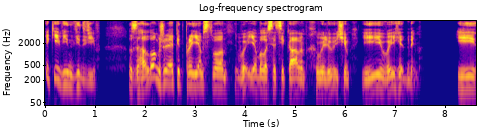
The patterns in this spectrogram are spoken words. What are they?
які він відвів. Загалом же підприємство виявилося цікавим, хвилюючим і вигідним. І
